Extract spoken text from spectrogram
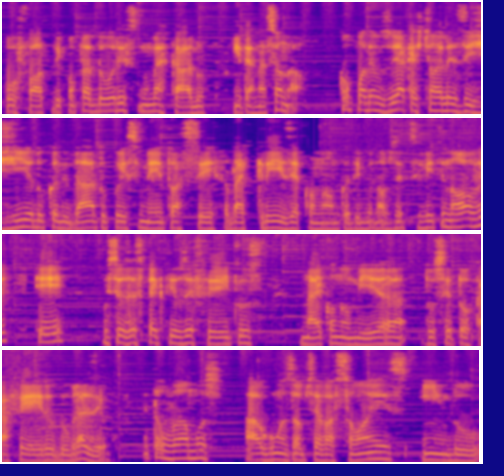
por falta de compradores no mercado internacional. Como podemos ver, a questão exigia do candidato conhecimento acerca da crise econômica de 1929 e os seus respectivos efeitos na economia do setor cafeeiro do Brasil. Então vamos a algumas observações indo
